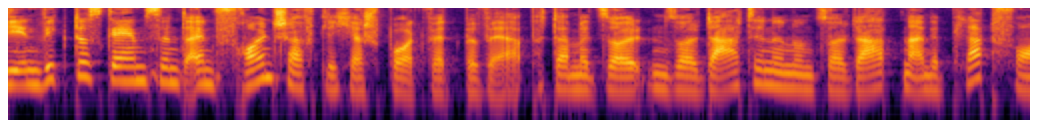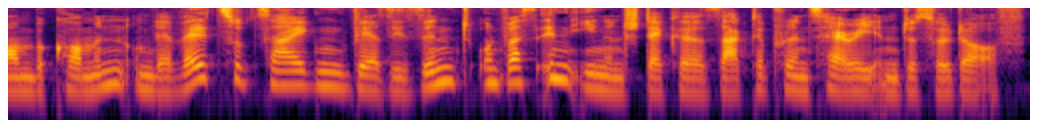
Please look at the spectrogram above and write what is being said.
Die Invictus Games sind ein freundschaftlicher Sportwettbewerb. Damit sollten Soldatinnen und Soldaten eine Plattform bekommen, um der Welt zu zeigen, wer sie sind und was in ihnen stecke, sagte Prince Harry in Düsseldorf.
